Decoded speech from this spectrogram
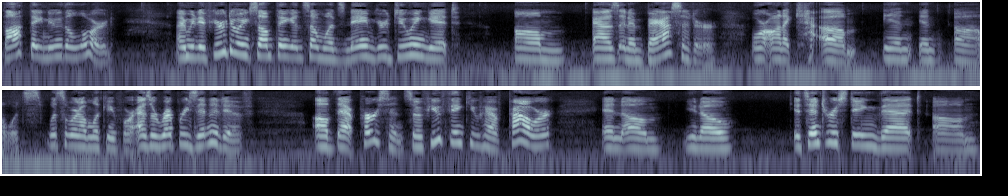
thought they knew the Lord. I mean, if you're doing something in someone's name, you're doing it um, as an ambassador or on a um, in in uh, what's what's the word I'm looking for as a representative of that person. So if you think you have power, and um, you know, it's interesting that um,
